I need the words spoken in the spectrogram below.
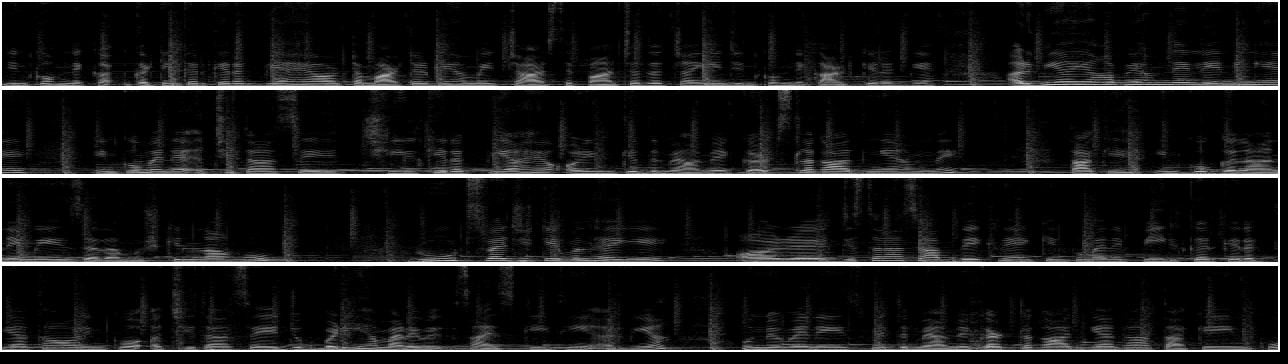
जिनको हमने कटिंग करके रख दिया है और टमाटर भी हमें चार से पाँच अदद चाहिए, जिनको हमने काट के रख दिया है। अरबियाँ यहाँ पे हमने लेनी है, इनको मैंने अच्छी तरह से छील के रख दिया है और इनके दरमियान में कट्स लगा दिए हैं हमने, ताकि इनको गलाने में ज़्यादा मुश्किल ना हो। रूट्स वेजिटेबल है ये। और जिस तरह से आप देख रहे हैं कि इनको मैंने पील करके रख दिया था और इनको अच्छी तरह से जो बड़ी हमारे साइज़ की थी अरवियाँ, उनमें मैंने इसमें दरमियान में कट लगा दिया था ताकि इनको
